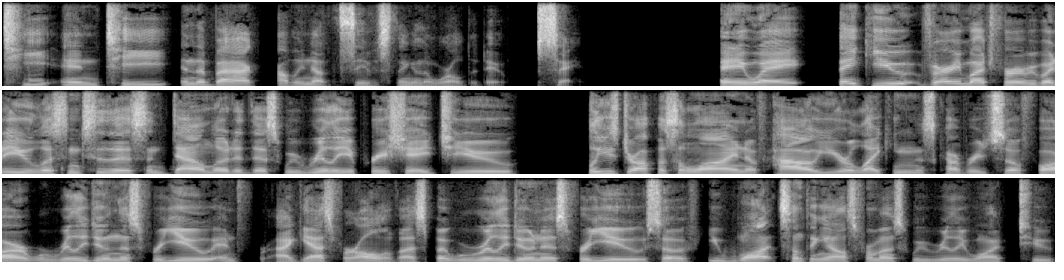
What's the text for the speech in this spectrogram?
TNT in the back, probably not the safest thing in the world to do. Saying. Anyway, thank you very much for everybody who listened to this and downloaded this. We really appreciate you. Please drop us a line of how you're liking this coverage so far. We're really doing this for you and for, I guess for all of us, but we're really doing this for you. So if you want something else from us, we really want to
